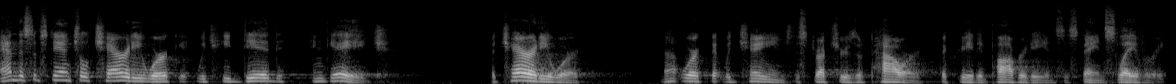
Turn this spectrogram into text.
and the substantial charity work which he did engage. But charity work, not work that would change the structures of power that created poverty and sustained slavery.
